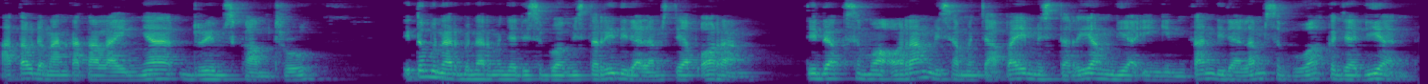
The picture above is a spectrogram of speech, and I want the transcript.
atau dengan kata lainnya, dreams come true, itu benar-benar menjadi sebuah misteri di dalam setiap orang. Tidak semua orang bisa mencapai misteri yang dia inginkan di dalam sebuah kejadian.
